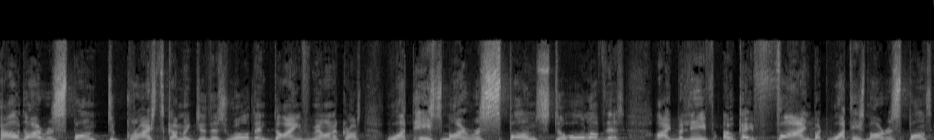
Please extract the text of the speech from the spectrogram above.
How do I respond to Christ coming to this world and dying for me on a cross? What is my response to all of this? I believe, okay, fine, but what is my response?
